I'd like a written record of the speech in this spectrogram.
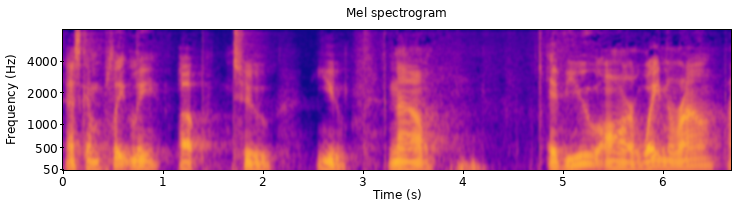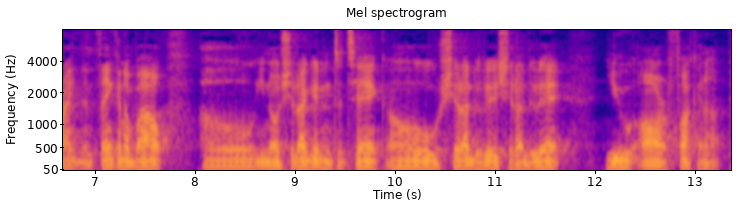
That's completely up to you. Now, if you are waiting around, right, and thinking about, oh, you know, should I get into tech? Oh, should I do this? Should I do that? You are fucking up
